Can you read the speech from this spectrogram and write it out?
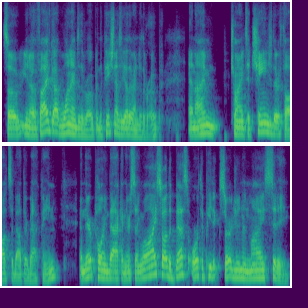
So, you know, if I've got one end of the rope and the patient has the other end of the rope, and I'm trying to change their thoughts about their back pain, and they're pulling back and they're saying, Well, I saw the best orthopedic surgeon in my city.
